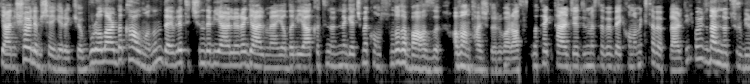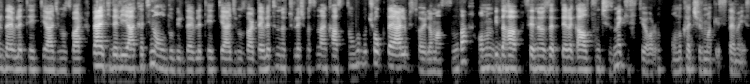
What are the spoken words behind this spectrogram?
yani şöyle bir şey gerekiyor. Buralarda kalmanın devlet içinde bir yerlere gelme ya da liyakatin önüne geçme konusunda da bazı avantajları var. Aslında tek tercih edilme sebebi ekonomik sebepler değil. O yüzden nötr bir devlete ihtiyacımız var. Belki de liyakatin olduğu bir devlete ihtiyacımız var. Devletin nötrleşmesinden kastım bu. Bu çok değerli bir söylem aslında. Onun bir daha seni özetleyerek altını çizmek istiyorum. Onu kaçırmak istemeyiz.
